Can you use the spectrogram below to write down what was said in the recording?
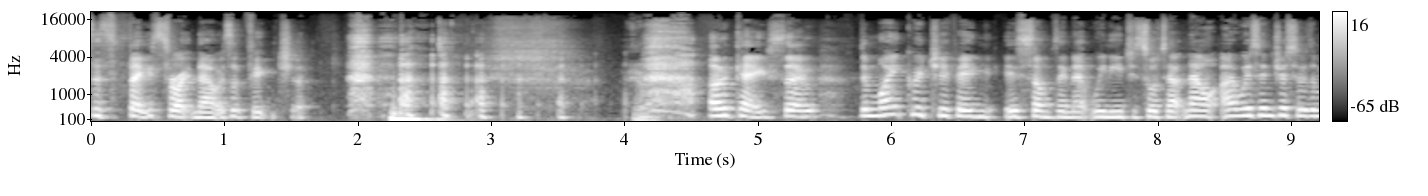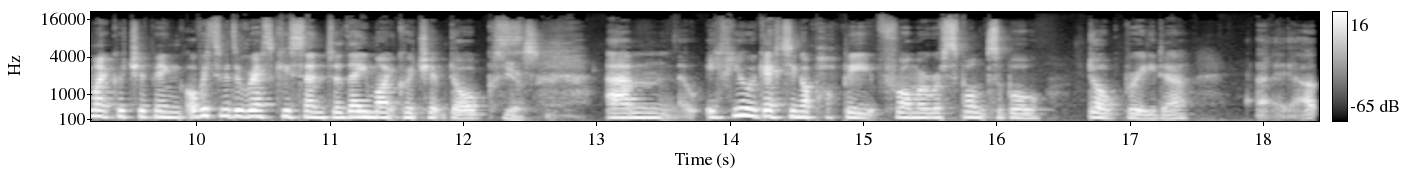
Chris's face right now is a picture. Yeah. Okay, so the microchipping is something that we need to sort out. Now, I was interested with the microchipping. Obviously, with the rescue centre, they microchip dogs. Yes. Um, if you were getting a puppy from a responsible dog breeder, uh,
